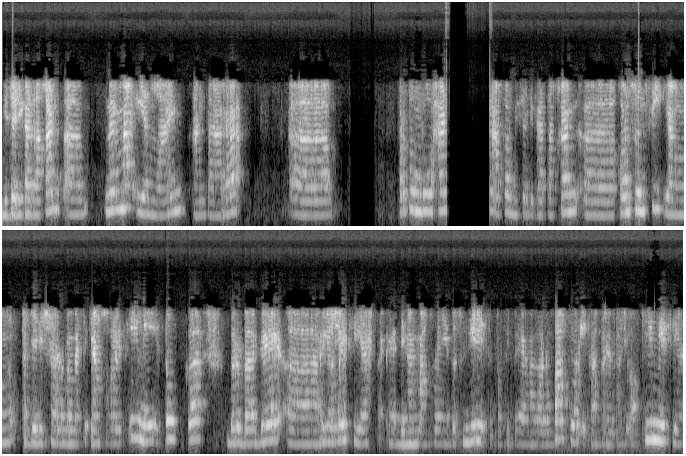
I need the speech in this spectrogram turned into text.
bisa dikatakan uh, memang inline antara uh, pertumbuhan atau bisa dikatakan uh, konsumsi yang terjadi secara domestik yang solid ini itu ke berbagai uh, rilis ya dengan makronya itu sendiri seperti PMI manufaktur, IKP yang masih optimis ya.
